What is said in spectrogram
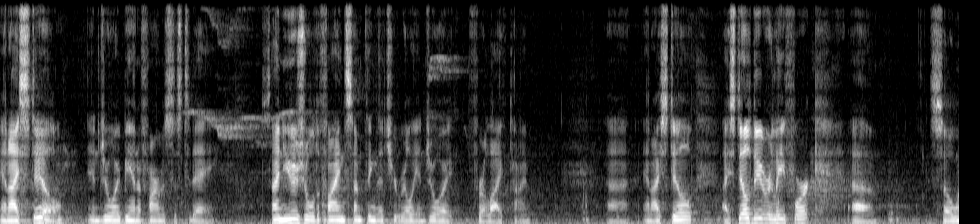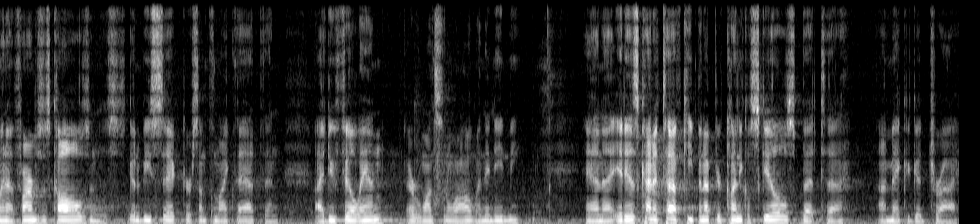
And I still enjoy being a pharmacist today. It's unusual to find something that you really enjoy for a lifetime. Uh, and I still, I still do relief work. Uh, so when a pharmacist calls and is going to be sick or something like that, then I do fill in every once in a while when they need me. And uh, it is kind of tough keeping up your clinical skills, but uh, I make a good try.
